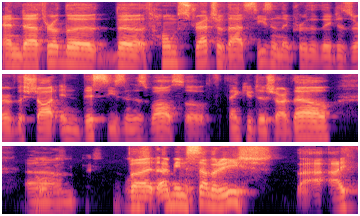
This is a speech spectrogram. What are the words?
and uh, throughout the the home stretch of that season, they proved that they deserve the shot in this season as well. So thank you to Jardel. Um, but I mean, Samaris, I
